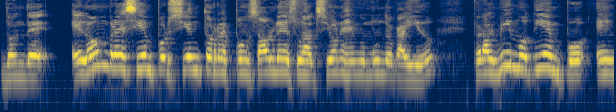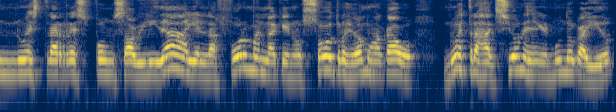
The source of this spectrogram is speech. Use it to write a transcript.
donde el hombre es 100% responsable de sus acciones en un mundo caído, pero al mismo tiempo en nuestra responsabilidad y en la forma en la que nosotros llevamos a cabo nuestras acciones en el mundo caído,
